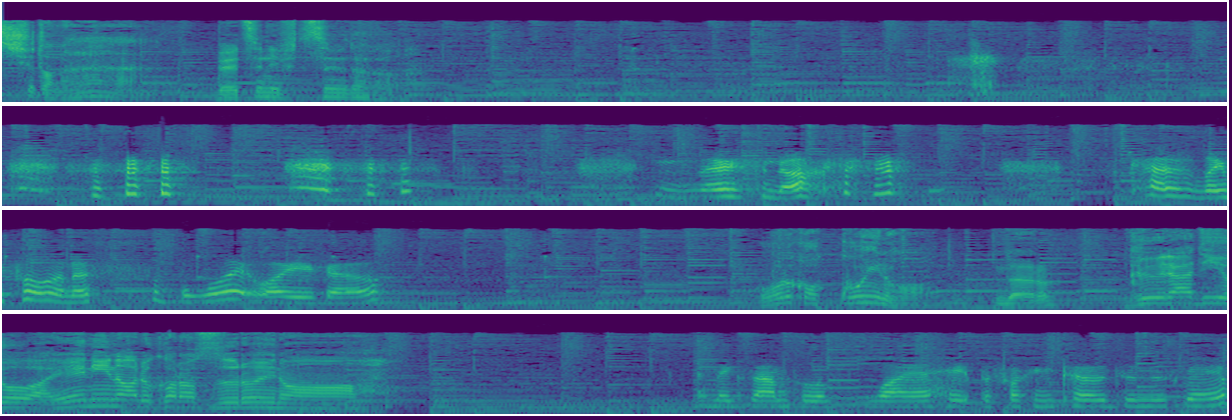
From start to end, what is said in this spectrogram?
ッシュだな別に普通だが No, it's not. Casually pulling a split while you go. 俺かっこいいなだろグラディオは絵になるからずるいな An example of why I hate the fucking toads in this game.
